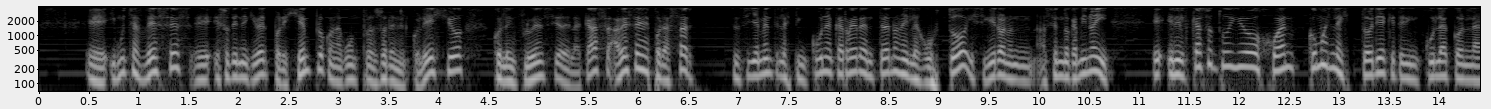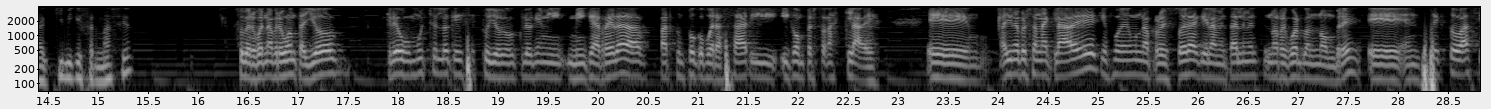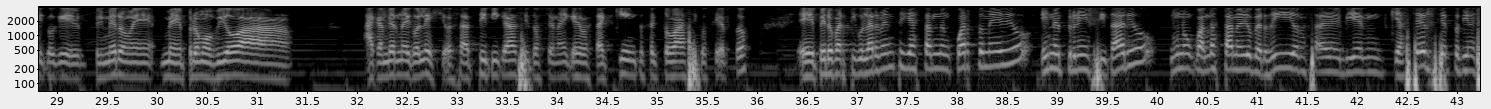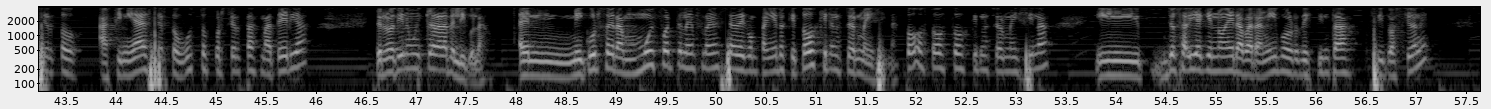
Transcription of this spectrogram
Eh, y muchas veces eh, eso tiene que ver, por ejemplo, con algún profesor en el colegio, con la influencia de la casa. A veces es por azar. Sencillamente les tincó una carrera, entraron y les gustó y siguieron haciendo camino ahí. Eh, en el caso tuyo, Juan, ¿cómo es la historia que te vincula con la química y farmacia? Súper buena pregunta. Yo creo mucho en lo que dices tú. Yo creo que mi, carrera parte un poco por azar y, con personas claves. Eh, hay una persona clave que fue una profesora que lamentablemente no recuerdo el nombre, eh, en sexto básico, que primero me, promovió a, cambiarme de colegio. Esa típica situación ahí que está quinto, sexto básico, ¿cierto? Eh, pero particularmente ya estando en cuarto medio, en el preuniversitario, uno cuando está medio perdido, no sabe bien qué hacer, ¿cierto? Tiene ciertas afinidades, ciertos gustos por ciertas materias, pero no tiene muy clara la película. En mi curso era muy fuerte la influencia de compañeros que todos querían estudiar medicina, todos, todos, todos querían estudiar medicina, y yo sabía que no era para mí por distintas situaciones,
